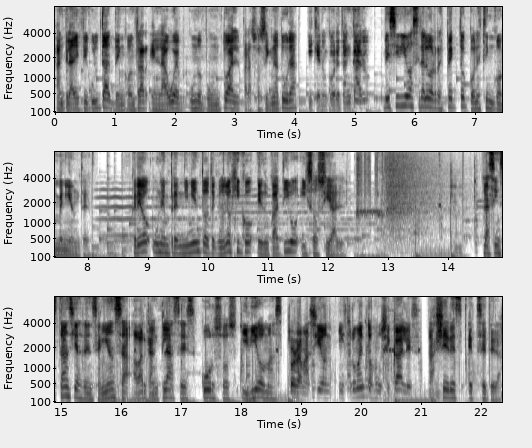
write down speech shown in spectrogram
Ante la dificultad de encontrar en la web uno puntual para su asignatura y que no cobre tan caro, decidió hacer algo al respecto con este inconveniente creó un emprendimiento tecnológico, educativo y social. Las instancias de enseñanza abarcan clases, cursos, idiomas, programación, instrumentos musicales, talleres, etc.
